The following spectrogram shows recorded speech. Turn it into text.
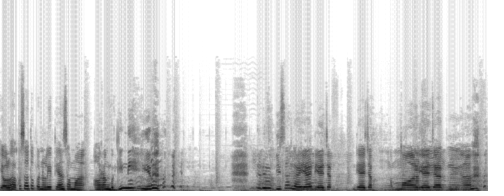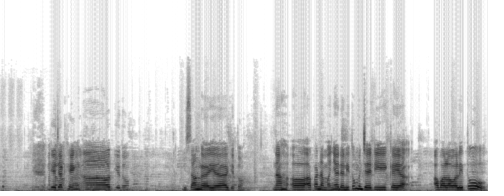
ya Allah aku satu penelitian sama orang begini gitu. Aduh bisa nggak ya diajak diajak nge-mall diajak uh, diajak hangout gitu bisa nggak ya gitu. Nah uh, apa namanya dan itu menjadi kayak awal-awal itu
